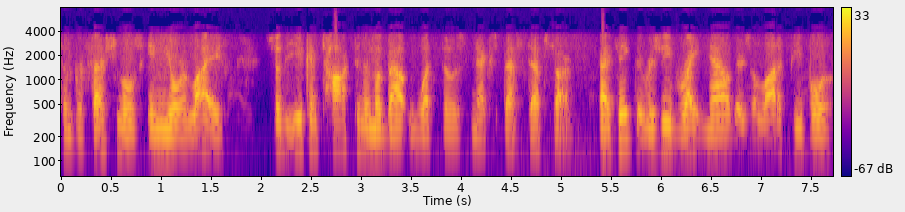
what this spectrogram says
some professionals in your life so that you can talk to them about what those next best steps are. I think that Rajiv, right now, there's a lot of people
